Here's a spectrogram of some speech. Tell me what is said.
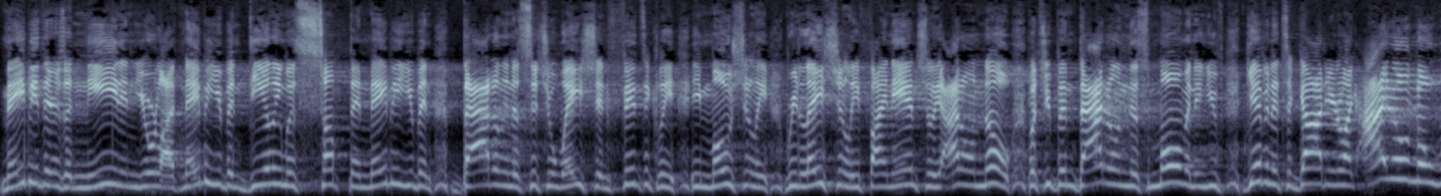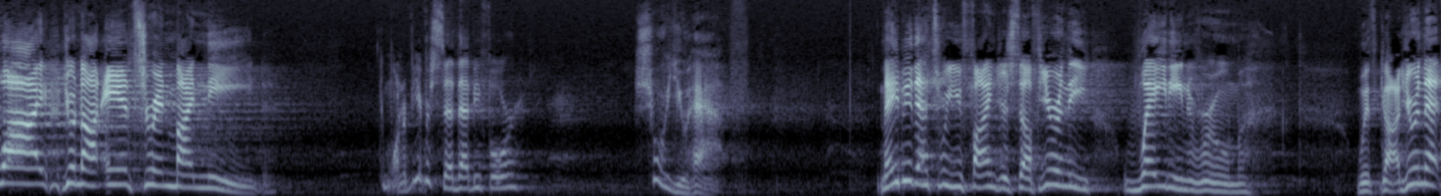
Maybe there's a need in your life. Maybe you've been dealing with something. Maybe you've been battling a situation physically, emotionally, relationally, financially. I don't know. But you've been battling this moment and you've given it to God and you're like, I don't know why you're not answering my need. Come on, have you ever said that before? Sure, you have. Maybe that's where you find yourself. You're in the waiting room with God. You're in that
